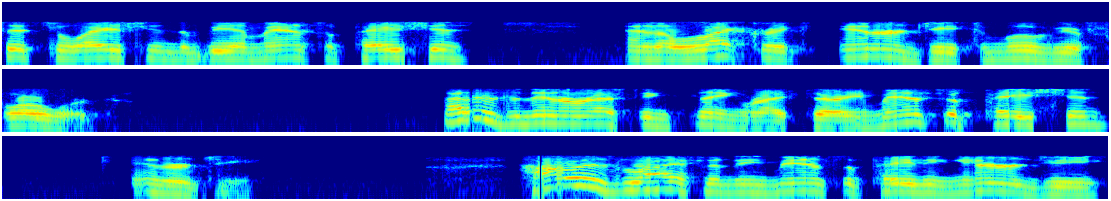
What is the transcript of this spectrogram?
situation to be emancipation and electric energy to move you forward? That is an interesting thing right there. Emancipation energy. How is life an emancipating energy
